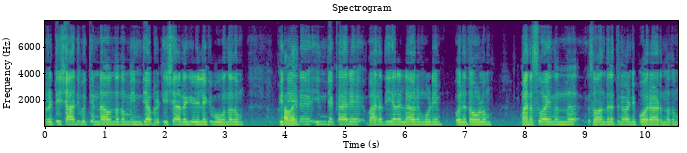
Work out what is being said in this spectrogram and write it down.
ബ്രിട്ടീഷ് ആധിപത്യം ഉണ്ടാവുന്നതും ഇന്ത്യ ബ്രിട്ടീഷുകാരുടെ കീഴിലേക്ക് പോകുന്നതും. പിന്നീട് ഇന്ത്യക്കാര് ഭാരതീയർ എല്ലാവരും കൂടിയും ഒരു തോളും മനസ്സുമായി നിന്ന് സ്വാതന്ത്ര്യത്തിന് വേണ്ടി പോരാടുന്നതും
